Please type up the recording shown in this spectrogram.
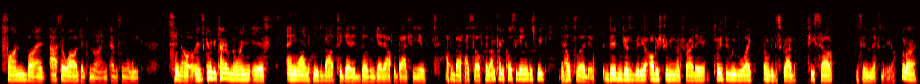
fun, but after a while it gets annoying every single week. So, you know, it's gonna be kind of annoying if anyone who's about to get it doesn't get it. I feel bad for you. I feel bad for myself because I'm pretty close to getting it this week, and hopefully I do. Did enjoy this video? I'll be streaming on Friday. Please do leave a like. Don't forget to subscribe. Peace out, and see you in the next video. Bye bye.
